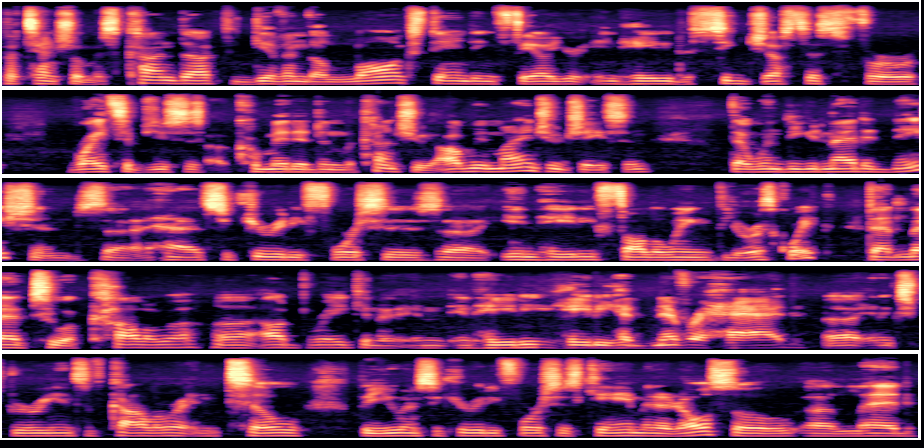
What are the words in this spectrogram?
potential misconduct given the long-standing failure in Haiti to seek justice for rights abuses committed in the country. I'll remind you, Jason, that when the United Nations uh, had security forces uh, in Haiti following the earthquake, that led to a cholera uh, outbreak in, in, in, Haiti. Haiti had never had uh, an experience of cholera until the UN security forces came, and it also uh, led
